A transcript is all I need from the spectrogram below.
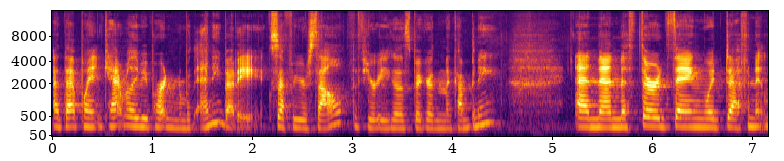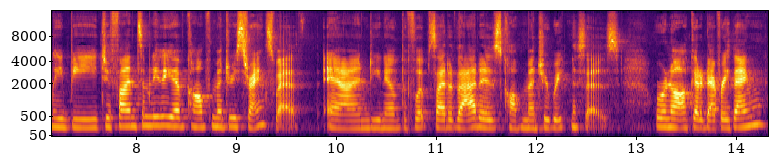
at that point can't really be partnered with anybody except for yourself if your ego is bigger than the company. And then the third thing would definitely be to find somebody that you have complementary strengths with. And, you know, the flip side of that is complementary weaknesses. We're not good at everything.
